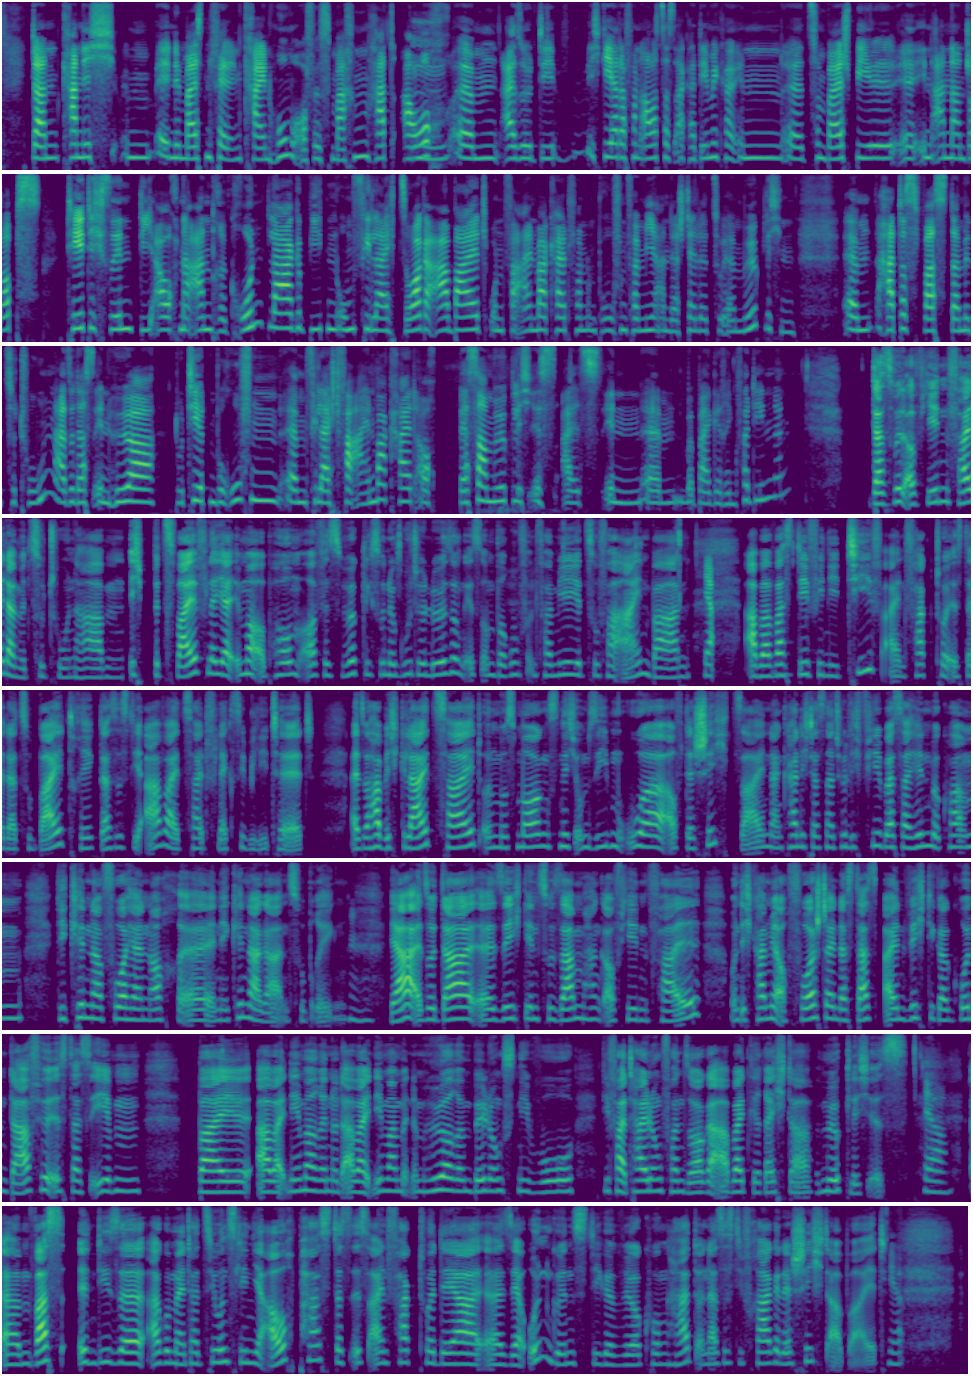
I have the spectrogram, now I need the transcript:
kann ich im, in den meisten Fällen kein Homeoffice machen, hat auch, mhm. Ähm, also die, ich gehe ja davon aus, dass AkademikerInnen äh, zum Beispiel Beispiel äh, in anderen Jobs tätig sind, die auch eine andere Grundlage bieten, um vielleicht Sorgearbeit und Vereinbarkeit von Beruf und Familie an der Stelle zu ermöglichen. Ähm, hat das was damit zu tun? Also, dass in höher dotierten Berufen ähm, vielleicht Vereinbarkeit auch besser möglich ist als in, ähm, bei Geringverdienenden? Das wird auf jeden Fall damit zu tun haben. Ich bezweifle ja immer, ob Homeoffice wirklich so eine gute Lösung ist, um Beruf und Familie zu vereinbaren. Ja. Aber was definitiv ein Faktor ist, der dazu beiträgt, das ist die Arbeitszeitflexibilität. Also habe ich Gleitzeit und muss morgens nicht um 7 Uhr auf der Schicht sein, dann kann ich das natürlich viel besser hinbekommen, die Kinder vorher noch äh, in den Kindergarten zu bringen. Mhm. Ja, also da äh, sehe ich den Zusammenhang auf jeden Fall. Und ich kann mir auch vorstellen, dass das ein wichtiger Grund dafür ist, dass eben bei Arbeitnehmerinnen und Arbeitnehmern mit einem höheren Bildungsniveau die Verteilung von Sorgearbeit gerechter möglich ist. Ja. Ähm, was in diese Argumentationslinie auch passt, das ist ein Faktor, der äh, sehr ungünstige Wirkung hat und das ist die Frage der Schichtarbeit. Ja.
